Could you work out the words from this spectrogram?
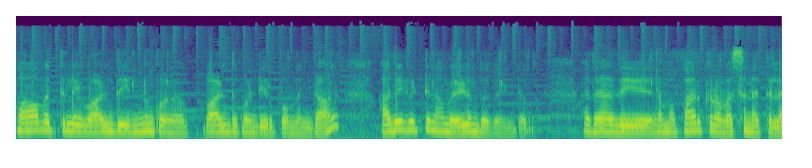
பாவத்திலே வாழ்ந்து இன்னும் கொ- வாழ்ந்து கொண்டிருப்போம் என்றால் அதை விட்டு நாம் எழும்ப வேண்டும். அதாவது நம்ம பார்க்குற வசனத்தில்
